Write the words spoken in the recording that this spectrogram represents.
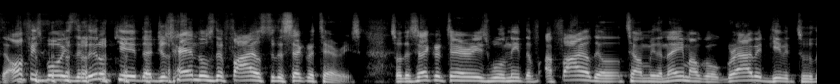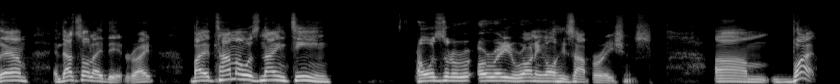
The office boy is the little kid that just handles the files to the secretaries. So the secretaries will need the, a file. They'll tell me the name. I'll go grab it, give it to them. And that's all I did, right? By the time I was 19, I was already running all his operations. Um, but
